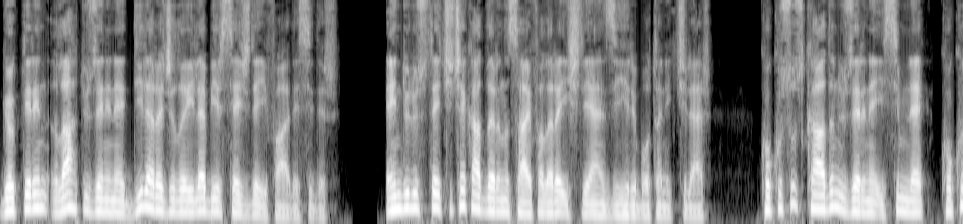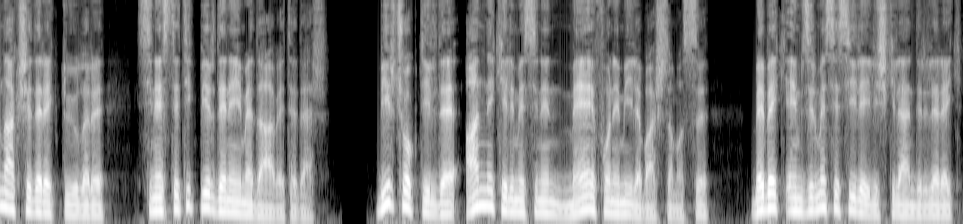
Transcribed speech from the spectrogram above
göklerin ılah düzenine dil aracılığıyla bir secde ifadesidir. Endülüs'te çiçek adlarını sayfalara işleyen zihiri botanikçiler, kokusuz kağıdın üzerine isimle koku nakşederek duyuları, sinestetik bir deneyime davet eder. Birçok dilde anne kelimesinin M fonemiyle başlaması, bebek emzirme sesiyle ilişkilendirilerek,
